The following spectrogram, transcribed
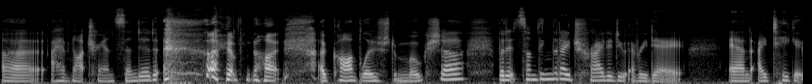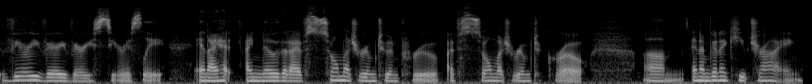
uh, I have not transcended. I have not accomplished moksha, but it's something that I try to do every day. And I take it very, very, very seriously. And I, ha- I know that I have so much room to improve. I have so much room to grow. Um, and I'm going to keep trying.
